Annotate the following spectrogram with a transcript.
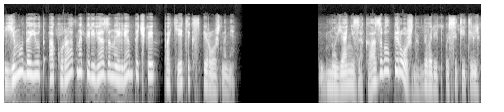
ему дают аккуратно перевязанной ленточкой пакетик с пирожными. Но я не заказывал пирожных, говорит посетитель,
